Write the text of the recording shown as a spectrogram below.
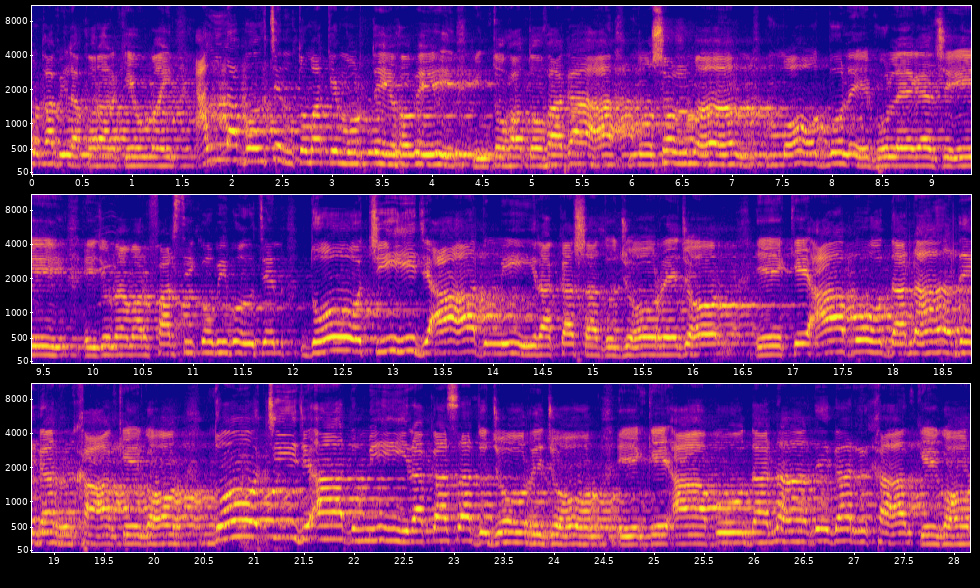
মোকাবিলা করার কেউ নাই। আল্লাহ বলছেন, তোমাকে মরতে হবে। কিন্তু হতভাগা মুসলমান মত বলে ভুলে গেছে। এই জন্য আমার ফার্সি কবি বলছেন, দো চিজ আদমি রাকাসাদ জোরে জোর একে আবো দানা দেগার খাকে গর দো চিজ আদমি রাকাসাদ জোর জোর, একে আবো দানা দেগার খাকে গর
